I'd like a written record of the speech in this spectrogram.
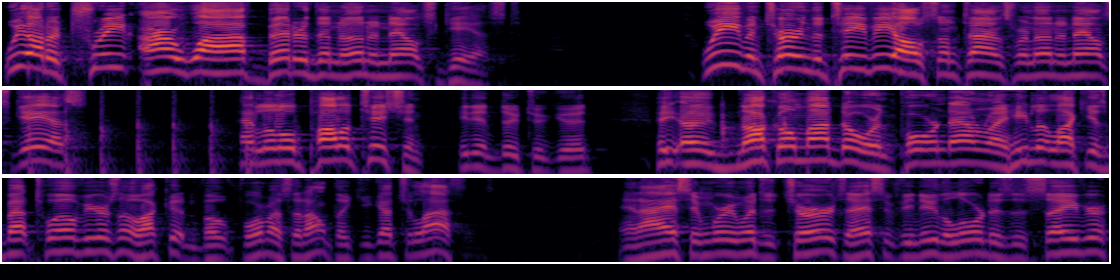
We ought to treat our wife better than an unannounced guest. We even turned the TV off sometimes for an unannounced guest. Had a little old politician. He didn't do too good. He uh, knock on my door and pouring down rain. He looked like he was about 12 years old. I couldn't vote for him. I said, I don't think you got your license. And I asked him where he went to church. I asked him if he knew the Lord as his Savior.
